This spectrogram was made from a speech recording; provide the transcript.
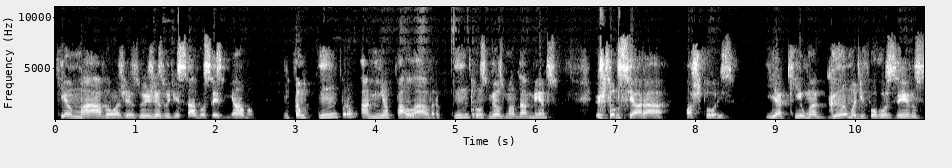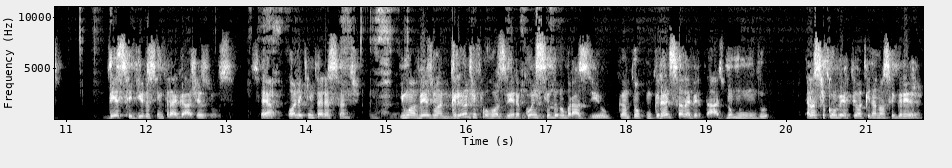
que amavam a Jesus, Jesus disse: Ah, vocês me amam? Então cumpram a minha palavra, cumpram os meus mandamentos. Eu estou no Ceará, pastores, e aqui uma gama de forrozeiros decidiram se entregar a Jesus. Certo? Olha que interessante. E uma vez uma grande forrozeira, conhecida no Brasil, cantou com grandes celebridades no mundo, ela se converteu aqui na nossa igreja.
